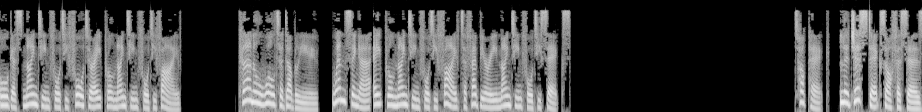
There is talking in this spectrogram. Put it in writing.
August 1944 to April 1945. Colonel Walter W. Wensinger, April 1945 to February 1946. Topic: Logistics officers.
